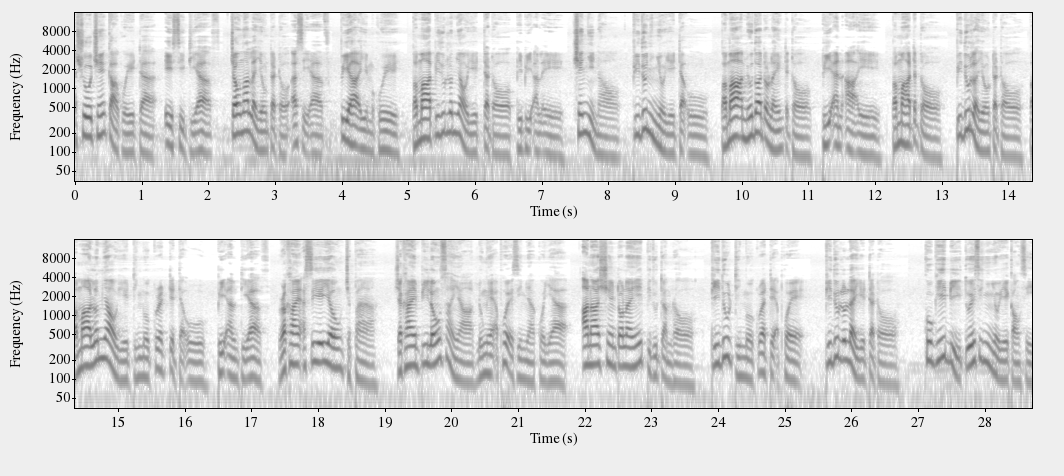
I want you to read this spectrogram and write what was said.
အရှိုချင်းကာကွယ်တပ် ACDF ကျောင်းသားလက်ယုံတပ်တော် SAF PRA မကွေးဗမာပြည်သူ့လွတ်မြောက်ရေးတပ်တော် BPLA ချင်းညီနောင်ပြည်သူ့ညီညွတ်ရေးတပ်ဦးဗမာအမျိုးသားတော်လှန်ရေးတပ်တော် BNRA ဗမာတပ်တော်ပြည်သူ့လက်ယုံတပ်တော်ဗမာလွတ်မြောက်ရေးဒီမိုကရက်တစ်တပ်ဦး BNDF ရခိုင်အစည်းအရုံးဂျပန် ရခိုင်ပြည်လုံးဆိုင်ရာလူငယ်အဖွဲ့အစည်းများကွန်ရက်အာနာရှင်တော်လှန်ရေးပြည်သူ့တပ်မတော်ပြည်သူ့ဒီမိုကရက်တစ်အဖွဲ့ပြည်သူ့လွတ်လပ်ရေးတပ်တော်ကုကီးပြည်သွေးစည်းညီညွတ်ရေးကောင်စီ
